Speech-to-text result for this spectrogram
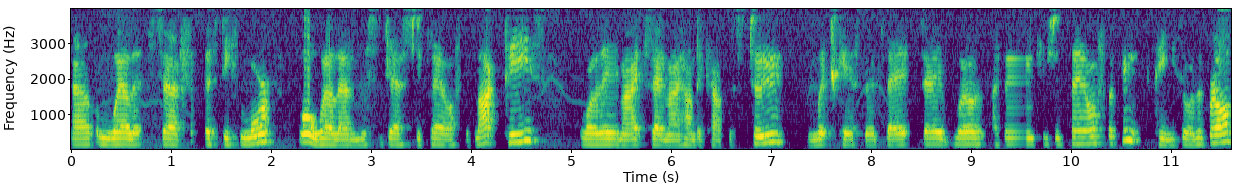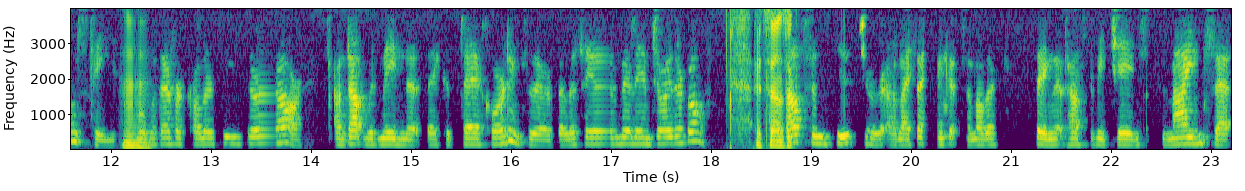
Uh, oh, well, it's uh, 54. Oh, well, then we suggest you play off the black tees. Or they might say, my handicap is two, in which case they play, say, well, I think you should play off the pink tees or the bronze tees mm-hmm. or whatever colour tees there are and that would mean that they could play according to their ability and really enjoy their golf. It sounds that's like... in the future, and I think it's another thing that has to be changed. The mindset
